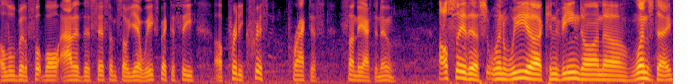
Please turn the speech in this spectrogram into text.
a little bit of football out of their system. So yeah, we expect to see a pretty crisp practice Sunday afternoon. I'll say this: when we uh, convened on uh, Wednesday,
